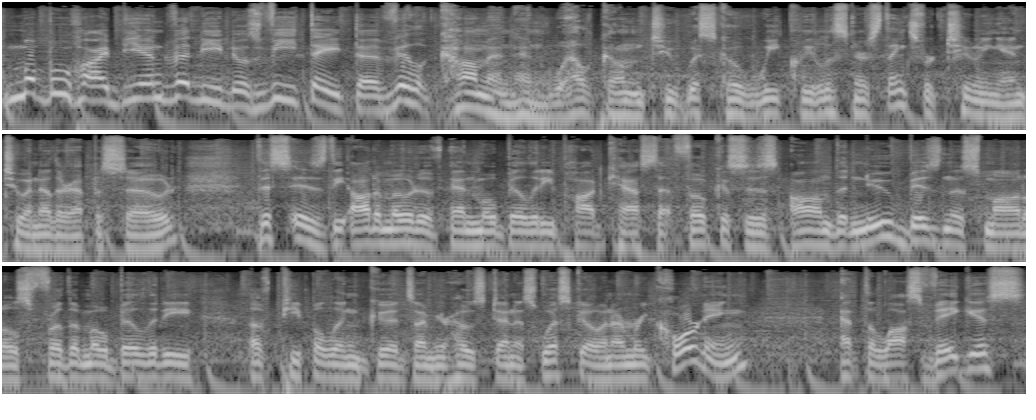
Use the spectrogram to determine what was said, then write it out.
Mabuhay, bienvenidos, vítejte, willkommen, and welcome to Wisco Weekly. Listeners, thanks for tuning in to another episode. This is the automotive and mobility podcast that focuses on the new business models for the mobility of people and goods. I'm your host, Dennis Wisco, and I'm recording at the Las Vegas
